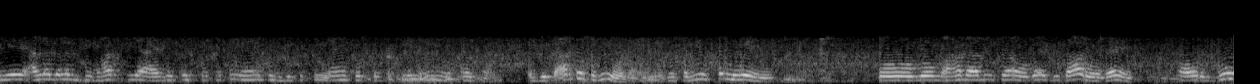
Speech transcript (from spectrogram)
ये अलग अलग विभाग किया है कि कुछ प्रकृति है, कुछ विकृति है, कुछ प्रकृति नहीं है विकार तो सभी हो जाएँगे जो सभी उत्पन्न हुए हैं। तो वो महादादी क्या हो गए? विकार हो गए। और गुण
